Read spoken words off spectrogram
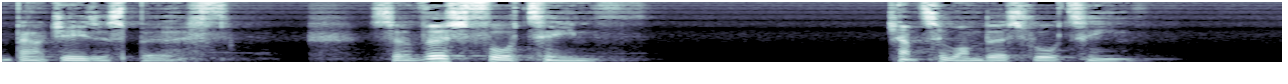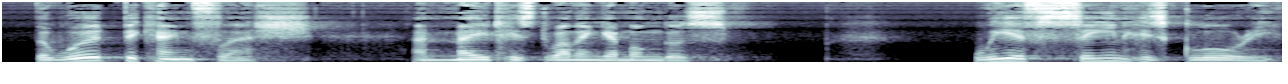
about Jesus' birth. So, verse 14 chapter 1, verse 14. The Word became flesh and made his dwelling among us. We have seen his glory,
